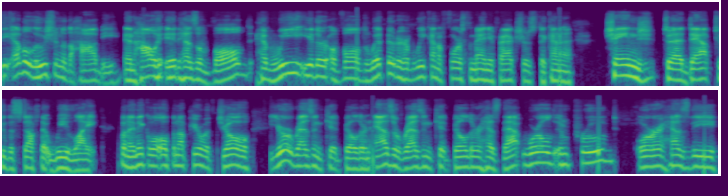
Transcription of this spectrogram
the evolution of the hobby and how it has evolved. Have we either evolved with it or have we kind of forced the manufacturers to kind of change to adapt to the stuff that we like? But I think we'll open up here with Joe. You're a resin kit builder, and as a resin kit builder, has that world improved, or has the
